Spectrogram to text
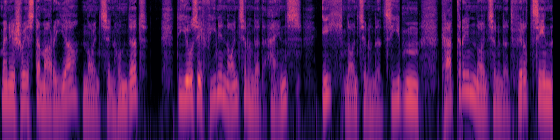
Meine Schwester Maria 1900, die Josephine 1901, ich 1907, Katrin 1914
